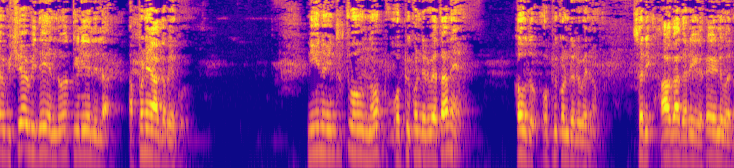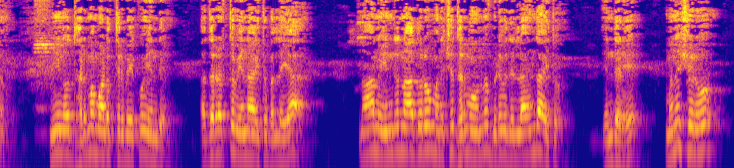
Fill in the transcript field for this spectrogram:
ವಿಷಯವಿದೆ ಎಂದು ತಿಳಿಯಲಿಲ್ಲ. ಅಪ್ಪಣೆಯಾಗಬೇಕು ನೀನು ಹಿಂದುತ್ವವನ್ನು ಒಪ್ಪಿಕೊಂಡಿರುವೆ ತಾನೆ? ಹೌದು, ಒಪ್ಪಿಕೊಂಡಿರುವೆನು. ಸರಿ, ಹಾಗಾದರೆ ಹೇಳುವೆನು. ನೀನು ಧರ್ಮ ಮಾಡುತ್ತಿರಬೇಕು ಎಂದೆ. ಅದರರ್ಥವೇನಾಯಿತು ಬಲ್ಲಯ್ಯ ನಾನು ಇಂದನಾದರೂ ಮನುಷ್ಯ ಧರ್ಮವನ್ನು ಬಿಡುವುದಿಲ್ಲ ಎಂದಾಯಿತು. ಎಂದರೆ, ಮನುಷ್ಯರು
